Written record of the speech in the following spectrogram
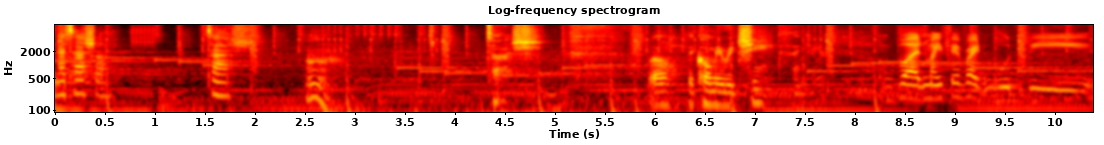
Natasha. Tash. Hmm. Tash. Well they call me richie. Thank you. But my favorite would be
